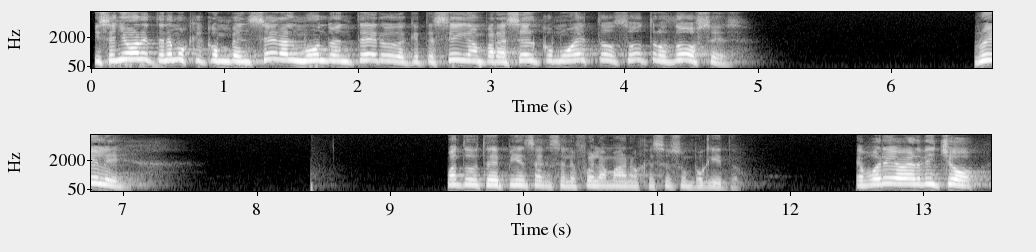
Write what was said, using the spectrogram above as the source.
Y señores, tenemos que convencer al mundo entero de que te sigan para ser como estos otros doces. Really. ¿Cuántos de ustedes piensan que se le fue la mano a Jesús un poquito? Que podría haber dicho,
